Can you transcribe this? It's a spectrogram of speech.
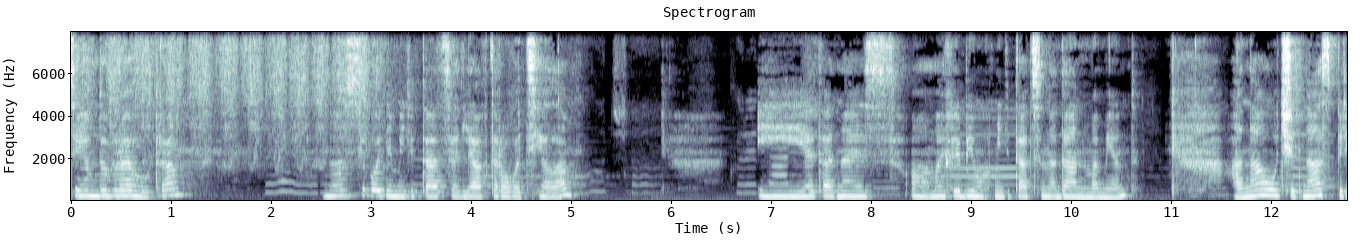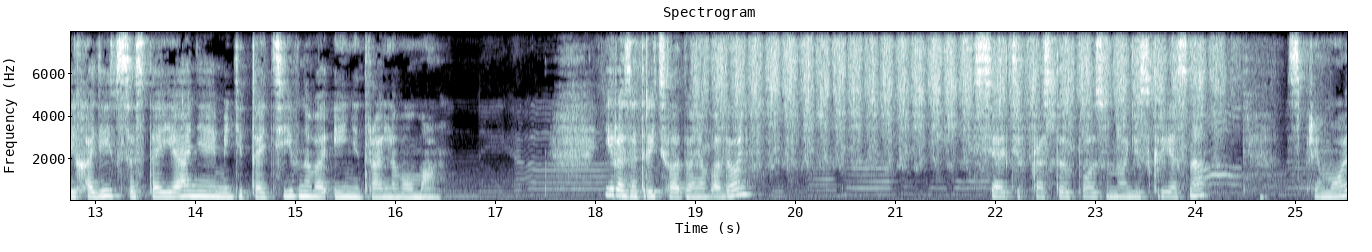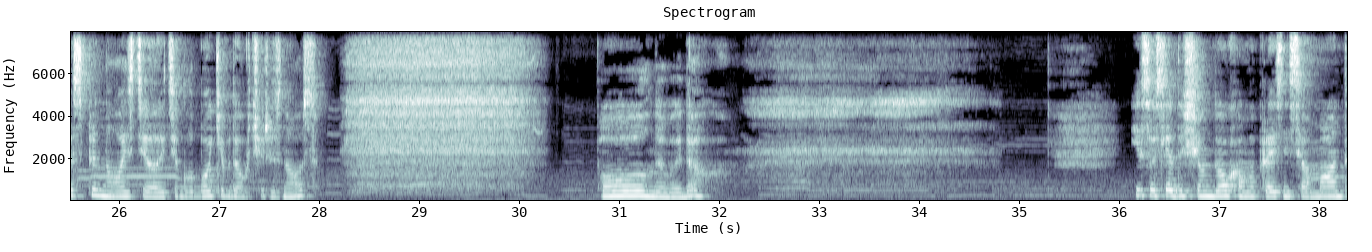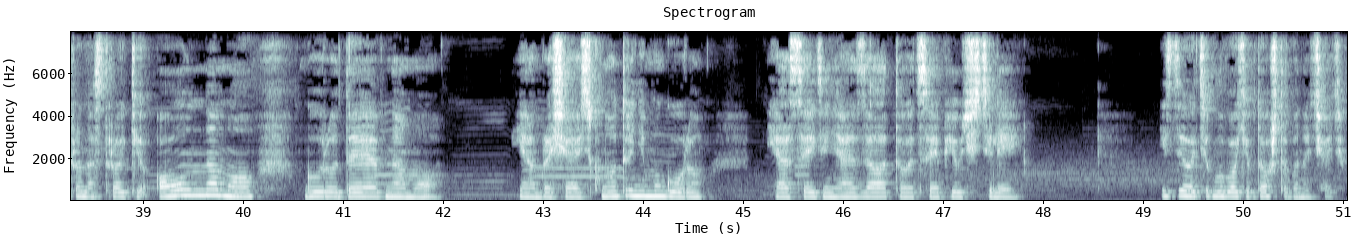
Всем доброе утро. У нас сегодня медитация для второго тела. И это одна из а, моих любимых медитаций на данный момент. Она учит нас переходить в состояние медитативного и нейтрального ума. И разотрите ладонь об ладонь. Сядьте в простую позу, ноги скрестно. С прямой спиной сделайте глубокий вдох через нос – Полный выдох. И со следующим вдохом мы произнесем мантру настройки Ом Намо Гуру Дев Намо. Я обращаюсь к внутреннему гуру. Я соединяю золотую цепью учителей. И сделайте глубокий вдох, чтобы начать.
